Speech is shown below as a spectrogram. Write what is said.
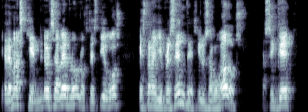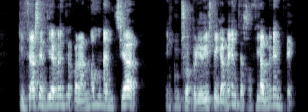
Y además, quien debe saberlo, los testigos, están allí presentes y los abogados. Así que quizás sencillamente para no manchar, incluso periodísticamente, socialmente,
